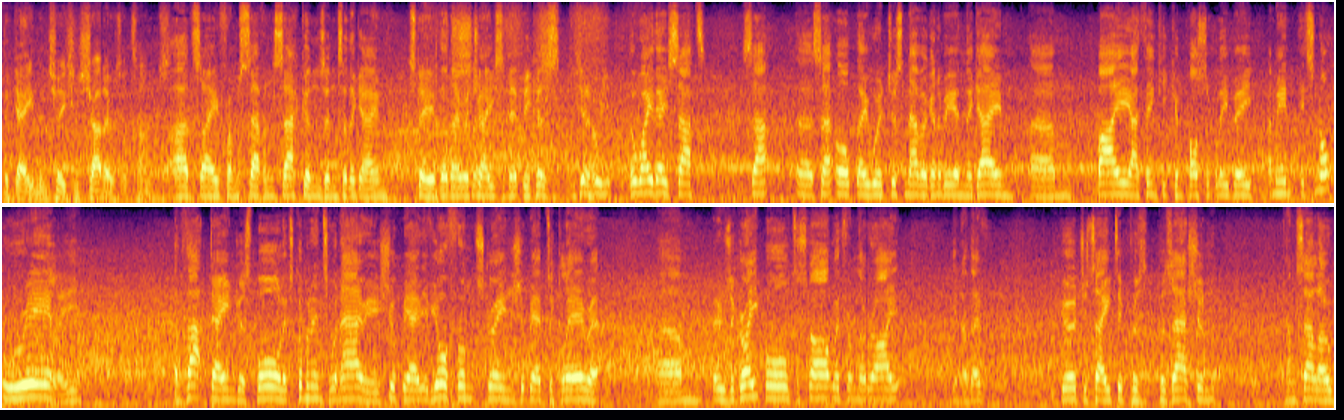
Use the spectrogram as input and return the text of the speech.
the game and chasing shadows at times. I'd say from seven seconds into the game, Steve, that they were chasing it because you know the way they sat sat uh, set up, they were just never going to be in the game. Um, I think he can possibly be. I mean, it's not really that dangerous ball. It's coming into an area. You should be able, if you're front screen, you should be able to clear it. Um, it was a great ball to start with from the right. You know, they've gurgitated possession. Cancelo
